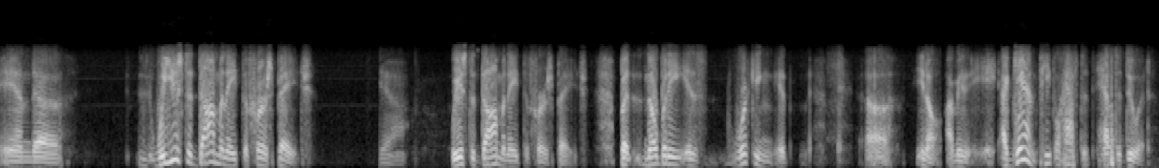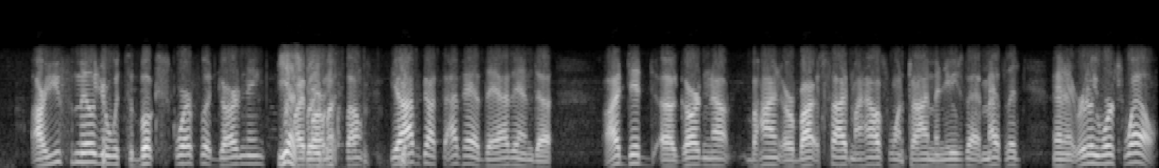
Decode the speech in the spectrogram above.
And uh, we used to dominate the first page. Yeah. We used to dominate the first page, but nobody is working it. Uh, you know, I mean, again, people have to have to do it. Are you familiar with the book Square Foot Gardening? Yes, by very much. Yeah, I've got I've had that and uh I did uh garden out behind or beside my house one time and used that method and it really works well.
